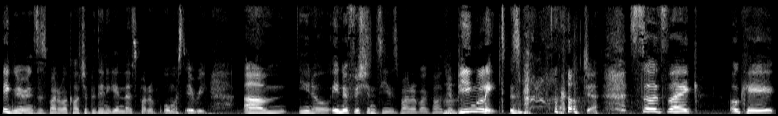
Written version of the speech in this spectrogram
Ignorance is part of our culture, but then again, that's part of almost every. Um, you know, inefficiency is part of our culture. Being late is part of our culture. So it's like, okay,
